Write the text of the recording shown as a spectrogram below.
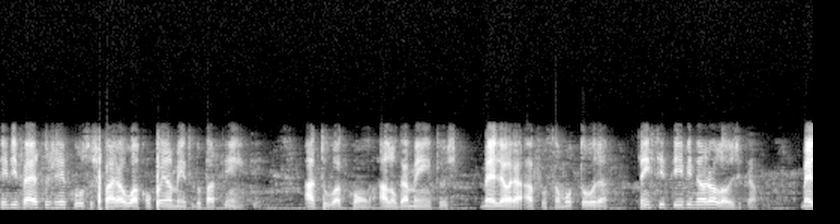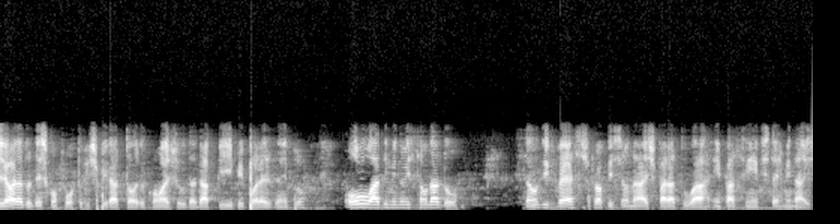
tem diversos recursos para o acompanhamento do paciente atua com alongamentos, melhora a função motora, sensitiva e neurológica, melhora do desconforto respiratório com a ajuda da PIP, por exemplo, ou a diminuição da dor. São diversos profissionais para atuar em pacientes terminais,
